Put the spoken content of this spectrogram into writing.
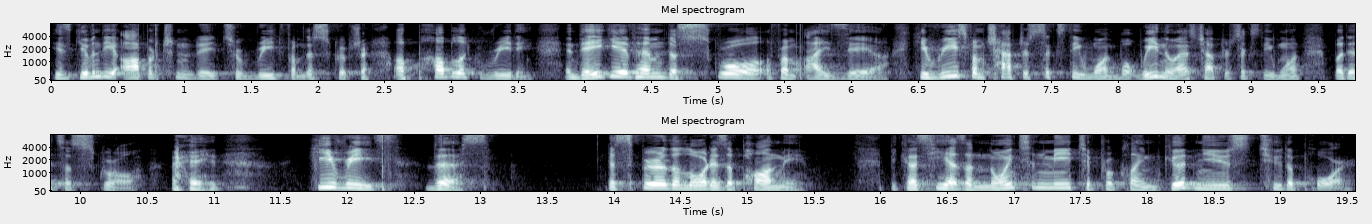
he's given the opportunity to read from the scripture, a public reading. And they give him the scroll from Isaiah. He reads from chapter 61, what we know as chapter 61, but it's a scroll, right? He reads this The Spirit of the Lord is upon me, because he has anointed me to proclaim good news to the poor.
